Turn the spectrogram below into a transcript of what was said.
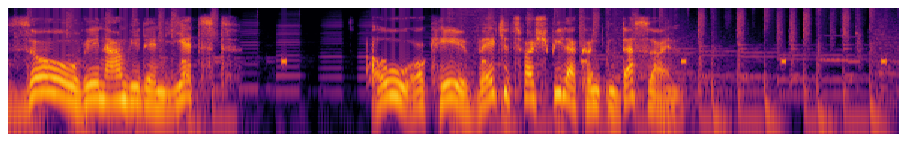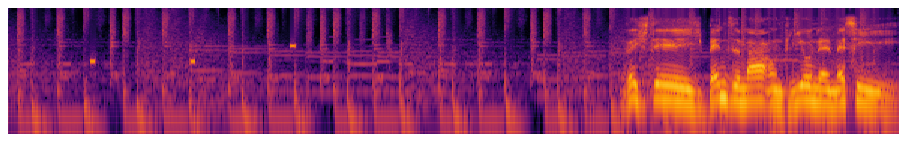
So, wen haben wir denn jetzt? Oh, okay, welche zwei Spieler könnten das sein? Richtig, Benzema und Lionel Messi.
